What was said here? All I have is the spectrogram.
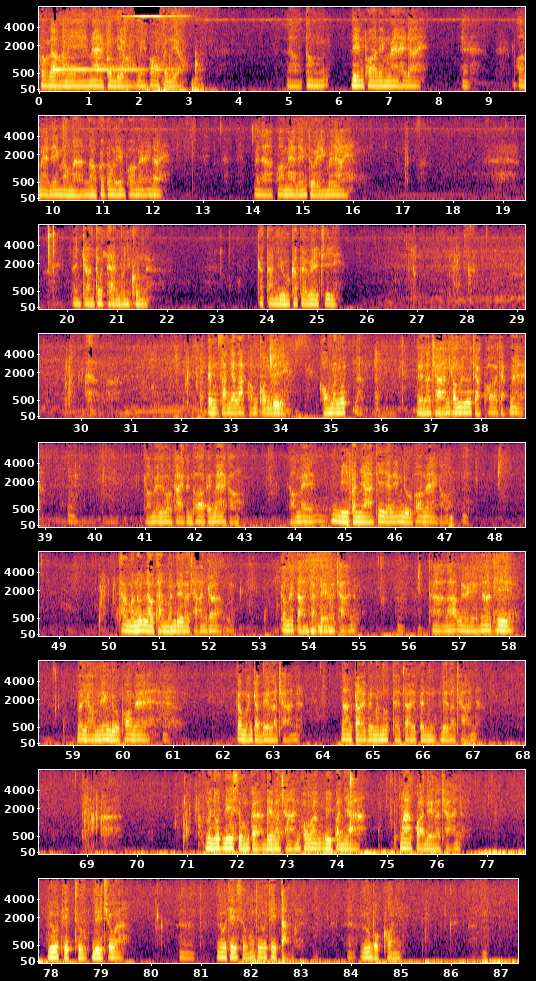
พวกเรามีแม่คนเดียว มีพ่อคนเดียว เราต้องเลี้ยงพ่อเลี้ยงแม่ให้ได้พ่อแม่เลี้ยงเรามา เราก็ต้องเลี้ยงพ่อแม่ให้ได้ เวลาพ่อแม่เลี้ยงตัวเองไม่ได้ เป็นการทดแทนบุญคุณกตัญญูกตเวที เป็นสัญลักษณ์ของคนดีของมนุษย์เดรัจฉานเขาไม่รู้จักพ่อจากแม่ เขาไม่รู้ว่าใครเป็นพ่อเป็นแม่เขา เขาไม่มีปัญญาที่จะเลี้ยงดูพ่อแม่เขา ถ้ามนุษย์เราทำเหมือนเดรัจฉานก็ ก็ไม่ต่างจากเดรัจฉาน ถ้าละเลยหน้าที่ไม่ยอมเลี้ยงดูพ่อแม่ ก็เหมือนกับเดรัจฉานร่างกายเป็นมนุษย์แต่ใจเป็นเดรัจฉาน มนุษย์นี้สูงกว่าเดรัจฉาน เพราะว่ามีปัญญามากกว่าเดรัจฉาน รู้ผิดถูกดีชั่ว รู้ที่สูงรู้ที่ต่ำรู้บุคคล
